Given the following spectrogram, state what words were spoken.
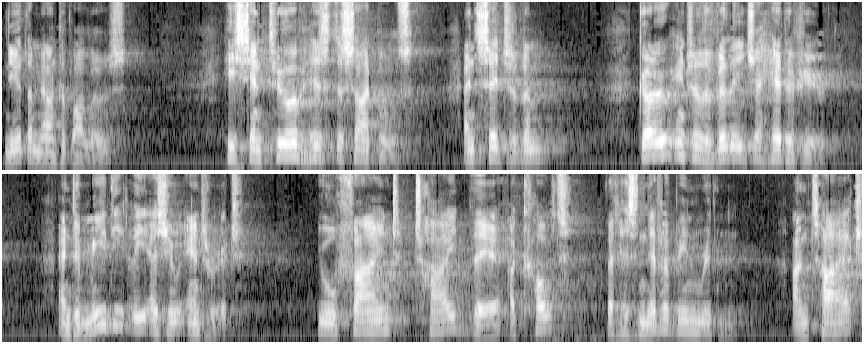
near the Mount of Olives, he sent two of his disciples and said to them, Go into the village ahead of you, and immediately as you enter it, you will find tied there a colt that has never been ridden. Untie it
